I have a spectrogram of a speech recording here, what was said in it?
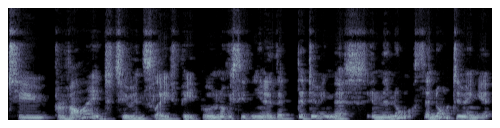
to provide to enslaved people. And obviously, you know, they're, they're doing this in the North, they're not doing it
